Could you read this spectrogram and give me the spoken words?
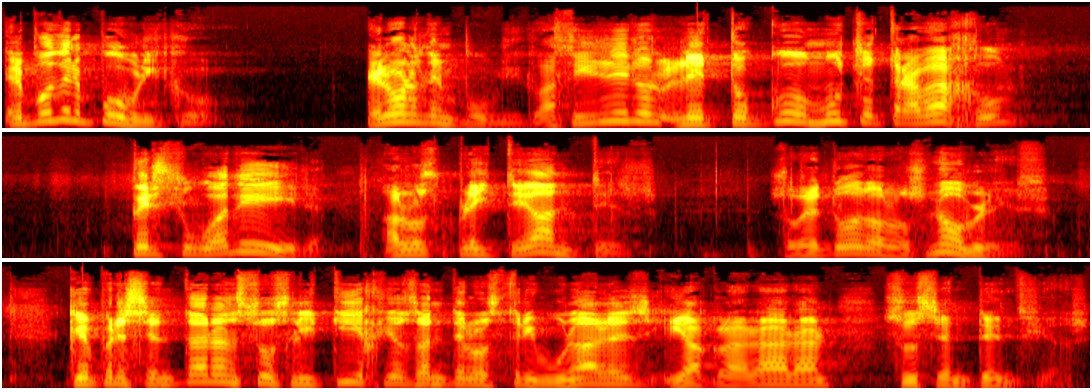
El poder público, el orden público, a Cisneros le tocó mucho trabajo persuadir a los pleiteantes, sobre todo a los nobles, que presentaran sus litigios ante los tribunales y aclararan sus sentencias.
